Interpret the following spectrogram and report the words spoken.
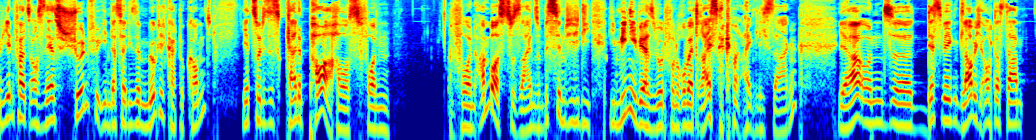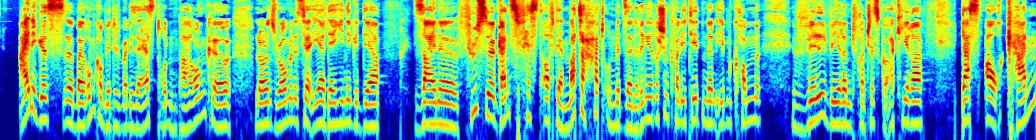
jedenfalls auch sehr schön für ihn, dass er diese Möglichkeit bekommt, jetzt so dieses kleine Powerhouse von von Amboss zu sein, so ein bisschen wie die, die Mini-Version von Robert Reisker, kann man eigentlich sagen. Ja, und äh, deswegen glaube ich auch, dass da einiges äh, bei rumkommt bei dieser ersten Rundenpaarung. Äh, Lawrence Roman ist ja eher derjenige, der seine Füße ganz fest auf der Matte hat und mit seinen ringerischen Qualitäten dann eben kommen will, während Francesco Akira das auch kann,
